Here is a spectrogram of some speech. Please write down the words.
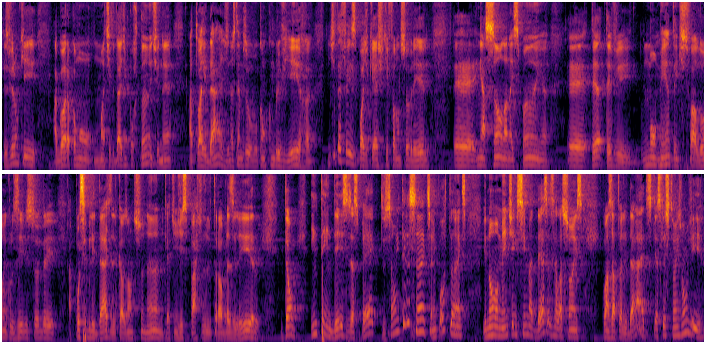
Vocês viram que agora como uma atividade importante, né, atualidade, nós temos o vulcão Cumbre Vieja, a gente até fez podcast aqui falando sobre ele, é, em ação lá na Espanha, é, teve um momento em que se falou, inclusive, sobre a possibilidade dele causar um tsunami que atingisse parte do litoral brasileiro. Então, entender esses aspectos são interessantes, são importantes. E normalmente é em cima dessas relações com as atualidades que as questões vão vir.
